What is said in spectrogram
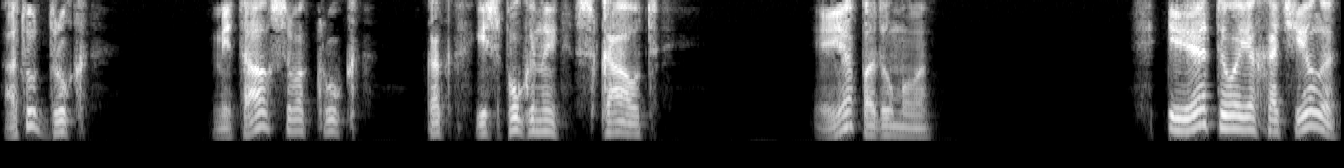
а тут вдруг метался вокруг, как испуганный скаут. И я подумала. И этого я хотела.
